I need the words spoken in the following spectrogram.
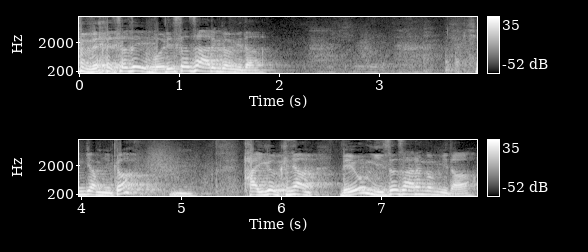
왜 선생님 머리 써서 하는 겁니다. 신기합니까? 음. 다 이거 그냥 내용이 있어서 하는 겁니다.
